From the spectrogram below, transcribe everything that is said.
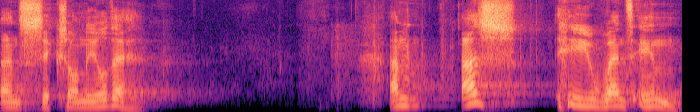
and six on the other. And as he went in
